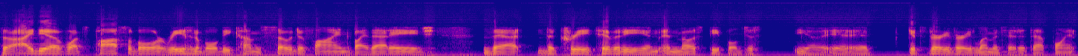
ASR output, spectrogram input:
the idea of what's possible or reasonable becomes so defined by that age that the creativity in, in most people just you know it, it gets very very limited at that point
